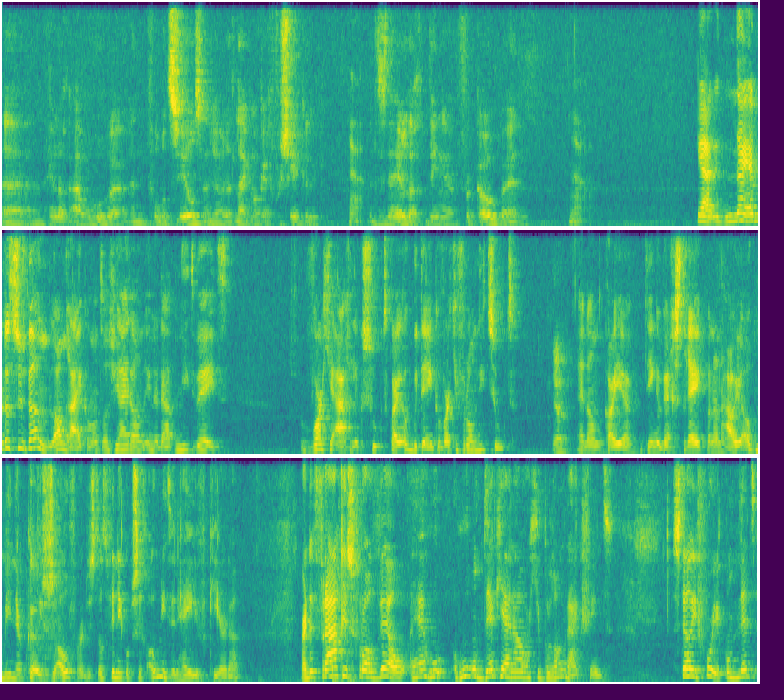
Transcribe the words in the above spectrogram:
eh, een hele dag ouwe hoeren en bijvoorbeeld sales en zo, dat lijkt me ook echt verschrikkelijk. Ja, Het is de hele dag dingen verkopen en ja. Ja, nou ja, dat is dus wel een belangrijke. Want als jij dan inderdaad niet weet wat je eigenlijk zoekt, kan je ook bedenken wat je vooral niet zoekt. ja, En dan kan je dingen wegstrepen en dan hou je ook minder keuzes over. Dus dat vind ik op zich ook niet een hele verkeerde. Maar de vraag is vooral wel, hè, hoe, hoe ontdek jij nou wat je belangrijk vindt? Stel je voor, je komt net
